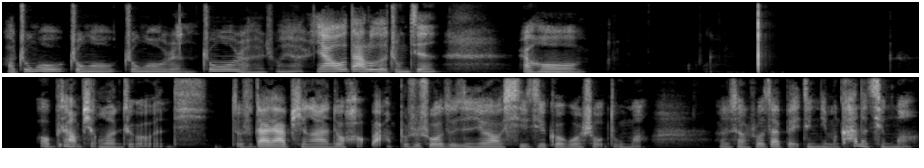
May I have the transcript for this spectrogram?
啊，中欧中欧中欧人，中欧人还是中亚亚欧大陆的中间。然后我不想评论这个问题。就是大家平安就好吧。不是说最近又要袭击各国首都吗？我想说，在北京你们看得清吗？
